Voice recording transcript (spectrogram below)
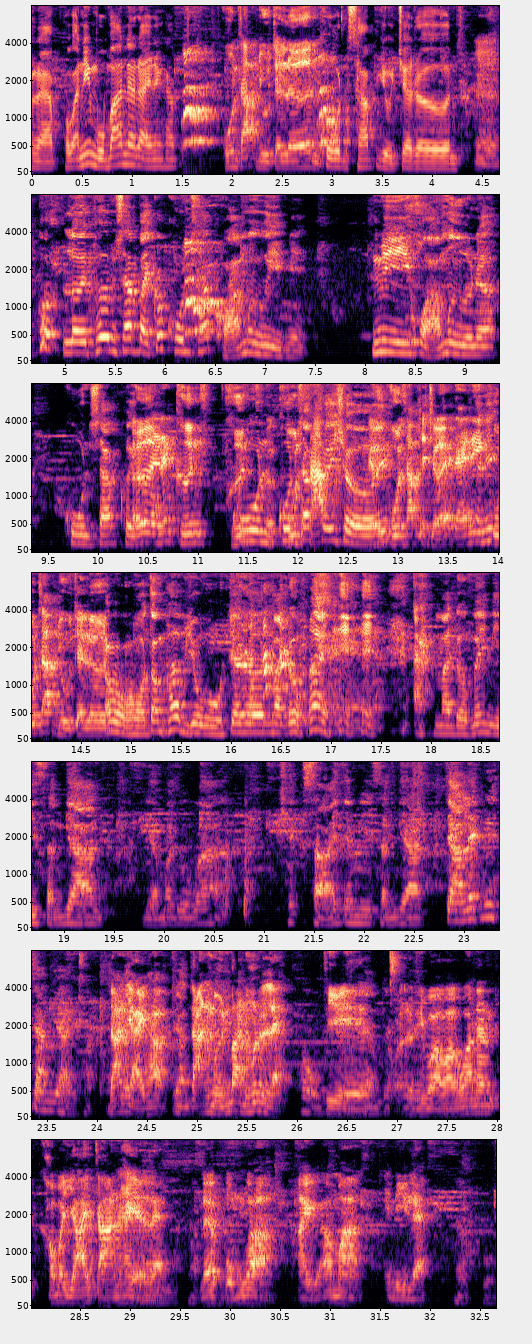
ครับผมอันนี้หมู่บ้านอะไรนะครับคุณทรัพย์อยู่เจริญ คูณทรัพย์อยู่เจริญ เออ ก็เลยเพิ่มทรัพย์ไปก็คูณทรัพย์ขวามืออีกนี่มีขวามือนะคูณทรัพย์เคย เออนั่นคืนคูณคูณทรัพย์เฉยๆออคูณทรัพย์เฉยๆแต่อันนี้ นี่คูณทรัพย์อยู่เจริญ โอ้โหต้องเพิ่มอยู่เจริญมาด้วย อะมาดูไม่มีสัญญาณ เดี๋ยวมาดูว่า เช็คสายจะมีสัญญาณจานเล็กหรือจานใหญ่ครับ จานใหญ่ครับ จานเหมือนบ้านนู้นนั่นแหละ โอ้ที่จานใหญ่ที่ว่าว่านั่นเขามาย้ายจานให้แหละครับแล้วผมก็ให้เอามาไอ้นี่แหละ ครับผม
